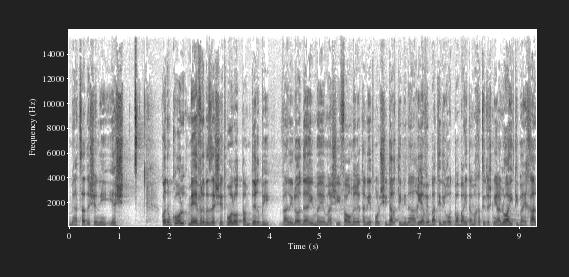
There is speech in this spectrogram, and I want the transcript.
מהצד השני. יש, קודם כל, מעבר לזה שאתמול עוד פעם דרבי, ואני לא יודע אם מה שיפה אומרת, אני אתמול שידרתי מנהריה ובאתי לראות בבית המחצית השנייה, לא הייתי בהיכל.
